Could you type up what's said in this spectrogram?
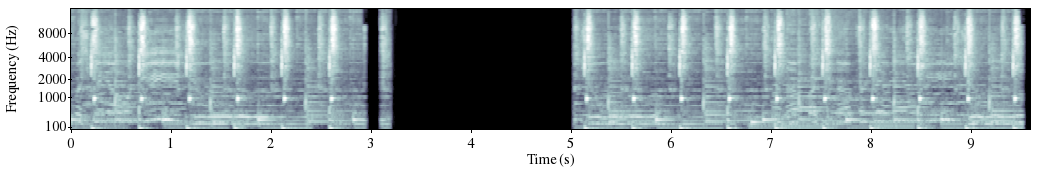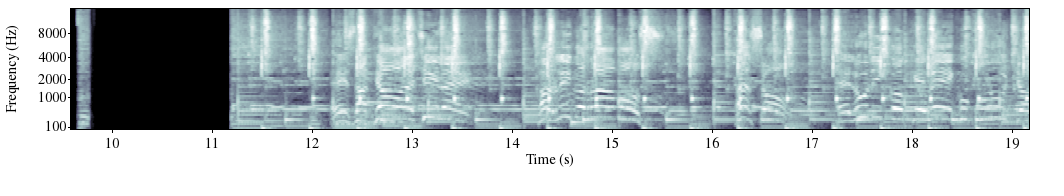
promised Santiago de Chile, Carlitos Ramos, el único que ve cucurucho.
